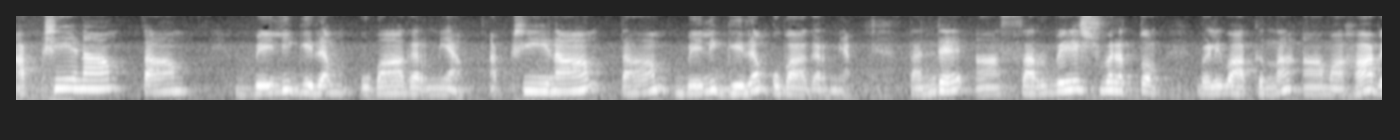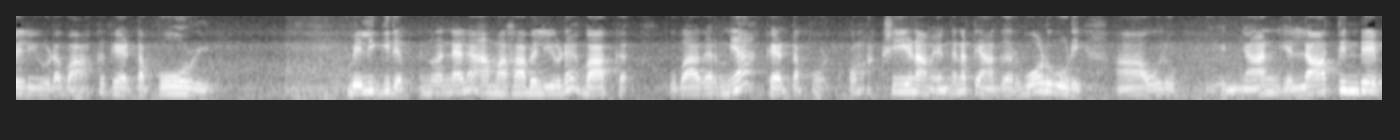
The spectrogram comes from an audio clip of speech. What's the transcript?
അക്ഷീണാം താം ബലിഗിരം ഉപാകർണ്യ. അക്ഷീണാം താം ബലിഗിരം ഉപാകർണ്യ. തന്റെ ആ സർവേശ്വരത്വം വെളിവാക്കുന്ന ആ മഹാബലിയുടെ വാക്ക് കേട്ടപ്പോൾ ബലിഗിരം എന്ന് പറഞ്ഞാൽ ആ മഹാബലിയുടെ വാക്ക്. ഉപാകർണ്യ കേട്ടപ്പോൾ. അപ്പം അക്ഷീണം എങ്ങനത്തെ ആ ഗർവോടുകൂടി ആ ഒരു ഞാൻ എല്ലാത്തിന്റെയും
